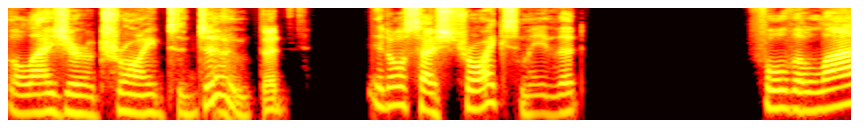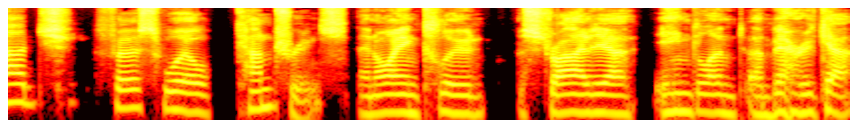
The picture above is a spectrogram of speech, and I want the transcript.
Malaysia are trying to do, but it also strikes me that for the large first world countries, and I include Australia, England, America,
